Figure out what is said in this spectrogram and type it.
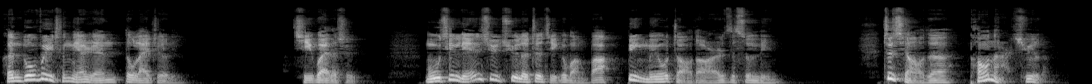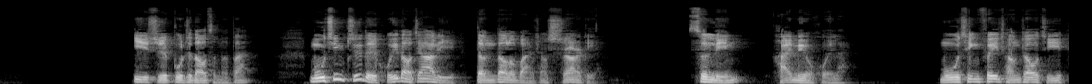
很多未成年人都来这里。奇怪的是。母亲连续去了这几个网吧，并没有找到儿子孙林。这小子跑哪儿去了？一时不知道怎么办，母亲只得回到家里，等到了晚上十二点，孙林还没有回来。母亲非常着急，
